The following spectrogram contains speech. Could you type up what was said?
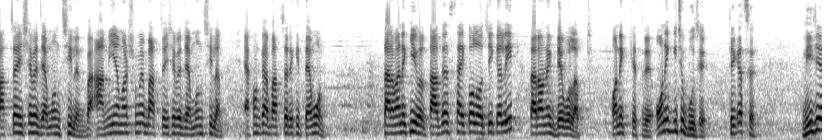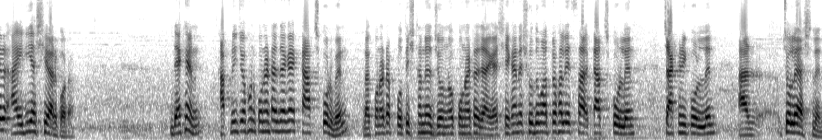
বাচ্চা হিসেবে যেমন ছিলেন বা আমি আমার সময় বাচ্চা হিসেবে যেমন ছিলাম, এখনকার বাচ্চারা কি তেমন? তার মানে কি হল? তাদের সাইকোলজিক্যালি তারা অনেক ডেভেলপড অনেক ক্ষেত্রে, অনেক কিছু বুঝে, ঠিক আছে? নিজের আইডিয়া শেয়ার করা। দেখেন, আপনি যখন কোনো একটা জায়গায় কাজ করবেন বা কোনো একটা প্রতিষ্ঠানের জন্য কোনো একটা জায়গায়, সেখানে শুধুমাত্র খালি কাজ করলেন, চাকরি করলেন আর চলে আসলেন,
